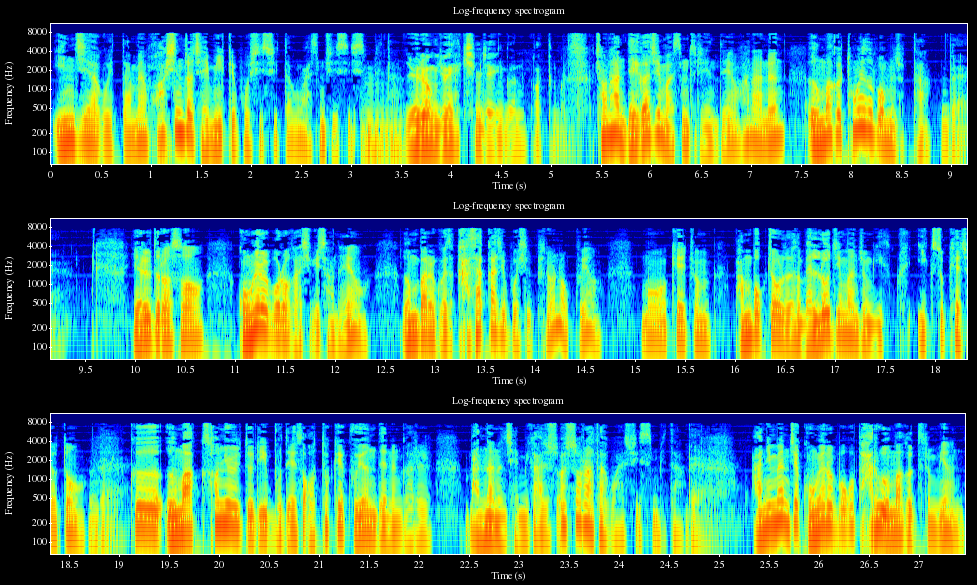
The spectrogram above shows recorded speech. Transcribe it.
인지하고 있다면 훨씬 더 재미있게 보실 수 있다고 말씀드릴 수 있습니다. 음, 요령 중에 핵심적인 건 어떤 겁니까? 저는 한 네 가지 말씀드리는데요. 하나는 음악을 통해서 보면 좋다. 네. 예를 들어서 공연을 보러 가시기 전에요. 음반을 구해서 가사까지 보실 필요는 없고요. 뭐 이렇게 좀 반복적으로 돼서 멜로디만 좀 익숙해져도 네. 그 음악 선율들이 무대에서 어떻게 구현되는가를 만나는 재미가 아주 쏠쏠하다고 할 수 있습니다. 네. 아니면 이제 공연을 보고 바로 음악을 들으면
